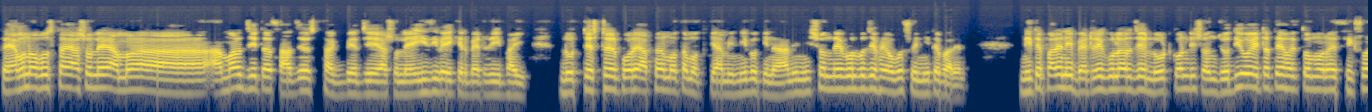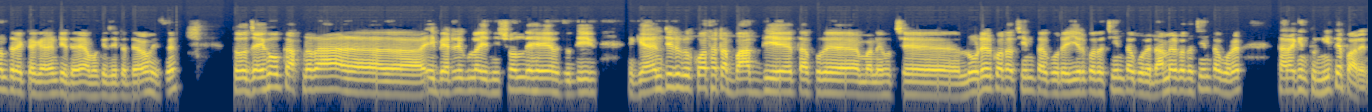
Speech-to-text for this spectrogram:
তো এমন অবস্থায় আসলে আমরা, আমার যেটা সাজেস্ট থাকবে যে আসলে ইজি বাইকের ব্যাটারি ভাই লোড টেস্টের পরে আপনার মতামত কি? আমি নিব কিনা? আমি নিঃসন্দেহে বলব যে, ভাই, অবশ্যই নিতে পারেন। নিতে পারেন এই ব্যাটারি গুলার যে লোড কন্ডিশন যদিও এটাতে হয়তো মনে হয় সিক্স মান্থের একটা গ্যারান্টি দেয়, আমাকে যেটা দেওয়া হয়েছে। তো যাই হোক, আপনারা এই ব্যাটারি গুলা নিঃসন্দেহে যদি গ্যারান্টির কথাটা বাদ দিয়ে তারপরে মানে হচ্ছে লোডের কথা চিন্তা করে, ইয়ের কথা চিন্তা করে, দামের কথা চিন্তা করে, তারা কিন্তু নিতে পারেন।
